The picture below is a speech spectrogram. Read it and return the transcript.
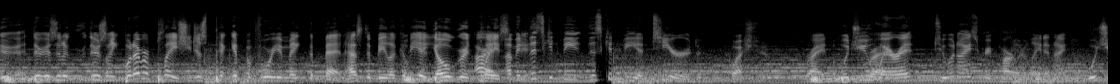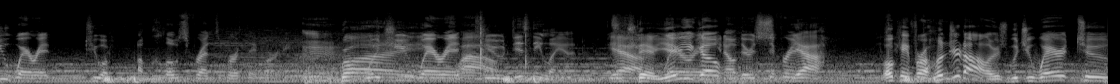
There, there is an, there's like whatever place you just pick it before you make the bet. It has to be like it could be a yogurt All right. place. I mean, this could be this could be a tiered question, right? Would you Right. wear it to an ice cream parlor late at night? Would you wear it to a, a close friend's birthday party? Mm. Would you wear it Wow. to Disneyland? Yeah. There, there you go. You know, there's different. Yeah. okay, for a hundred dollars, would you wear it to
